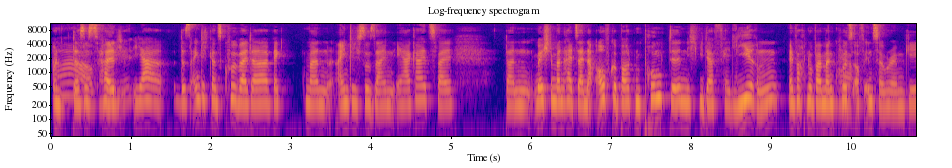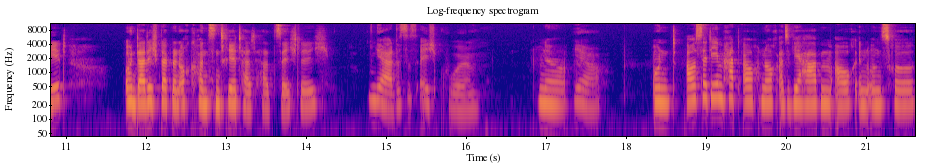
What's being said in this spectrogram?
Und ah, das ist halt, okay. halt, ja, das ist eigentlich ganz cool, weil da weckt man eigentlich so seinen Ehrgeiz, weil dann möchte man halt seine aufgebauten Punkte nicht wieder verlieren, einfach nur weil man kurz ja. auf Instagram geht. Und dadurch bleibt man auch konzentrierter tatsächlich. Ja, das ist echt cool. Ja. Ja. Und außerdem hat auch noch, also wir haben auch in unsere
